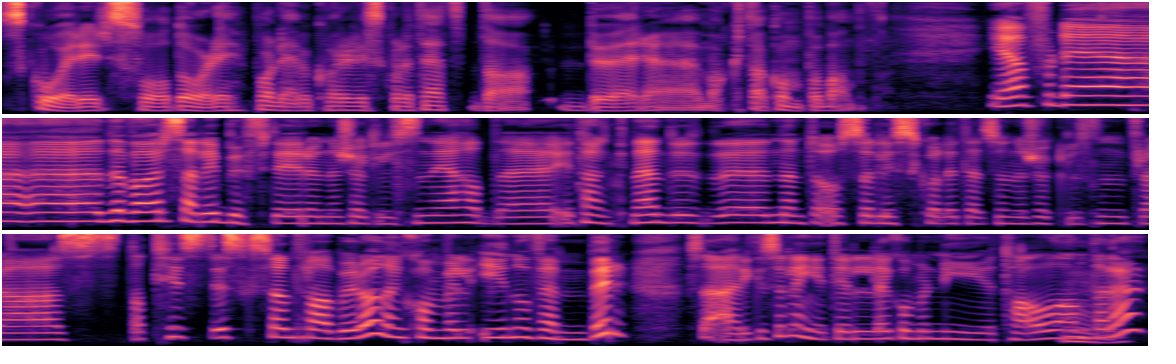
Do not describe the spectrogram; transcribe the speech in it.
scorer så dårlig på levekår og livskvalitet, da bør eh, makta komme på banen. Ja, for det, eh, det var særlig Bufdir-undersøkelsen jeg hadde i tankene. Du eh, nevnte også livskvalitetsundersøkelsen fra Statistisk sentralbyrå. Den kom vel i november, så det er ikke så lenge til det kommer nye tall, antar jeg.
